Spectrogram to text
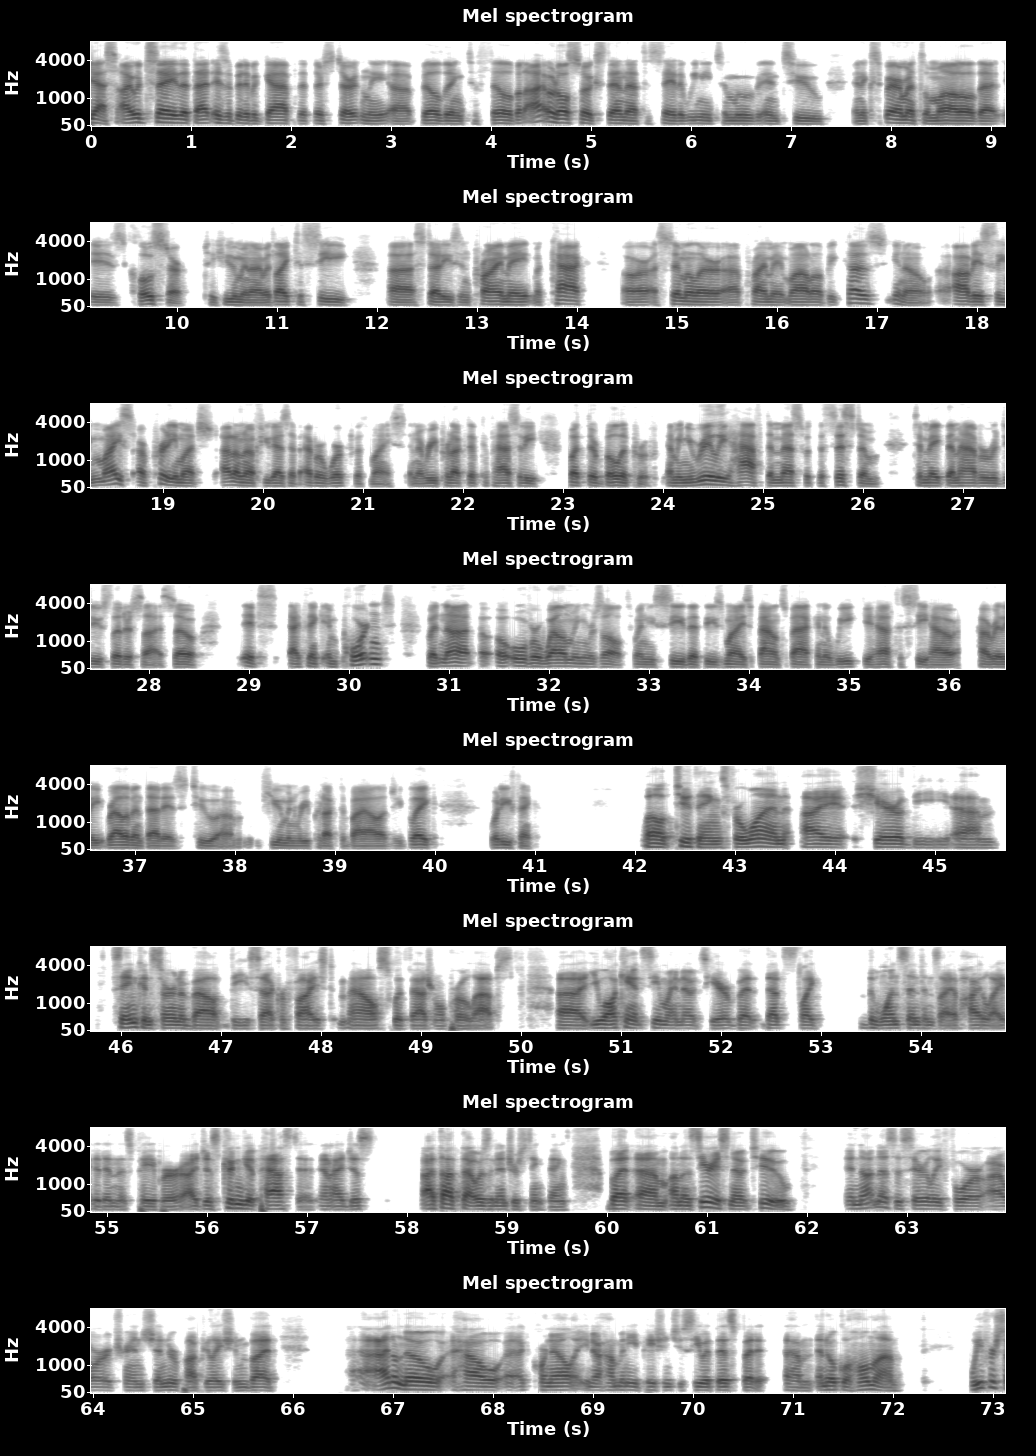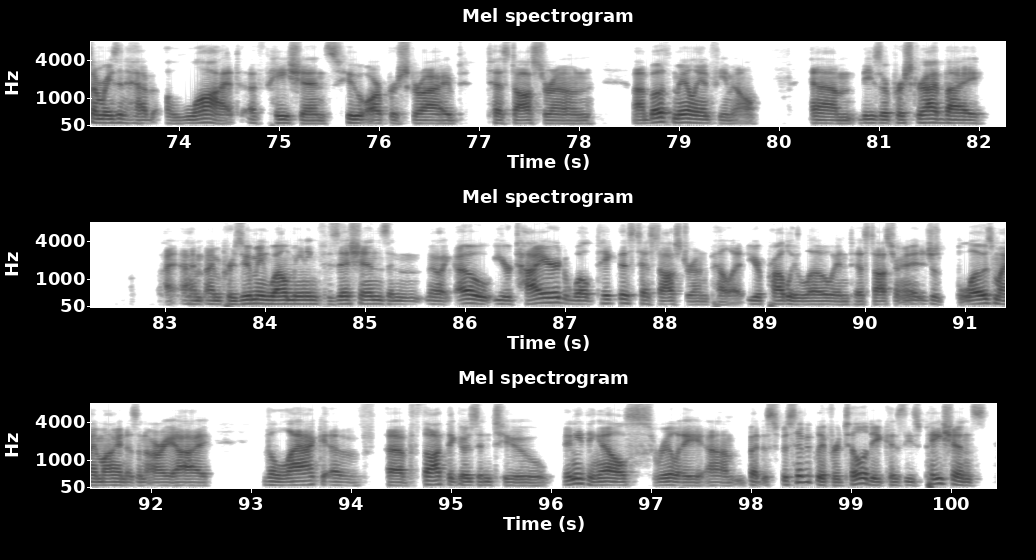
Yes, I would say that that is a bit of a gap that they're certainly uh, building to fill. But I would also extend that to say that we need to move into an experimental model that is closer to human. I would like to see uh, studies in primate, macaque, or a similar uh, primate model because, you know, obviously mice are pretty much, I don't know if you guys have ever worked with mice in a reproductive capacity, but they're bulletproof. I mean, you really have to mess with the system to make them have a reduced litter size. So it's i think important but not a, overwhelming result when you see that these mice bounce back in a week you have to see how how really relevant that is to um, human reproductive biology. Blake what do you think? Well two things. For one i share the um, same concern about the sacrificed mouse with vaginal prolapse. Uh, you all can't see my notes here but that's like the one sentence i have highlighted in this paper. I just couldn't get past it and i just I thought that was an interesting thing. But um, on a serious note, too, and not necessarily for our transgender population, but I don't know how at Cornell, you know, how many patients you see with this, but um, in Oklahoma, we for some reason have a lot of patients who are prescribed testosterone, uh, both male and female. Um, these are prescribed by I, am I'm, presuming well-meaning physicians, and they're like, "Oh, you're tired? Well, take this testosterone pellet. You're probably low in testosterone." And it just blows my mind as an REI the lack of, of thought that goes into anything else, really, um, but specifically fertility, because these patients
